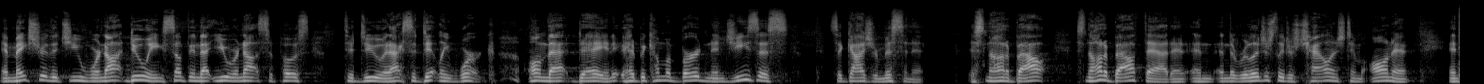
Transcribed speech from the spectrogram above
and make sure that you were not doing something that you were not supposed to do and accidentally work on that day. And it had become a burden. And Jesus said, guys, you're missing it. It's not about, it's not about that. And, and, and the religious leaders challenged him on it. And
